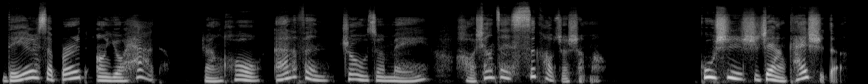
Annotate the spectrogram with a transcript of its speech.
：“There's a bird on your head。”然后 Elephant 皱着眉，好像在思考着什么。故事是这样开始的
